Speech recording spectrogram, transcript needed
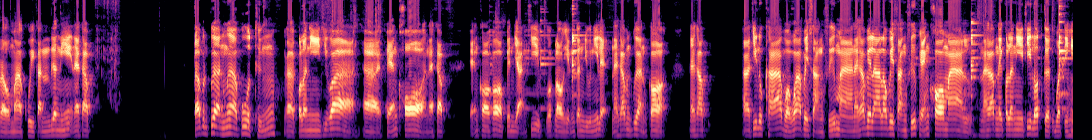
เรามาคุยกันเรื่องนี้นะครับ ครับเพื่อนๆเมื่อพูดถึงกรณีที่ว่าแผงคอนะครับ แผงคอก็เป็นอย่างที่พวกเราเห็นกันอยู่นี้แหละนะครับเพื่อนๆก็นะครับที่ลูกค้าบอกว่าไปสั่งซื้อมานะครับ เวลาเราไปสั่งซื้อแผงคอมานะครับ ในกรณีที่รถเกิดอุบัติเห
